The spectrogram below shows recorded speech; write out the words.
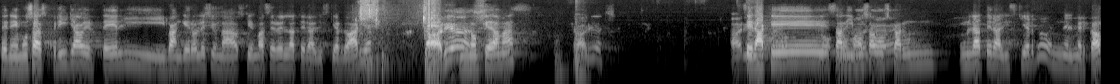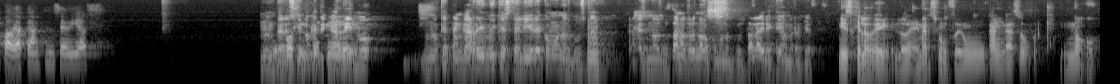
Tenemos a Asprilla, Bertel y Vanguero lesionados. ¿Quién va a ser el lateral izquierdo? ¿Arias? Arias. ¿No queda más? Arias. ¿Será que salimos a buscar un, un, lateral izquierdo en el mercado? Todavía quedan 15 días. Mm, pero es que uno que tenga ritmo, uno que tenga ritmo y que esté libre como nos gusta. Mm. Pues nos gusta a nosotros, no, como nos gusta la directiva, me refiero. Y es que lo de, lo de Emerson fue un gangazo, porque no,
